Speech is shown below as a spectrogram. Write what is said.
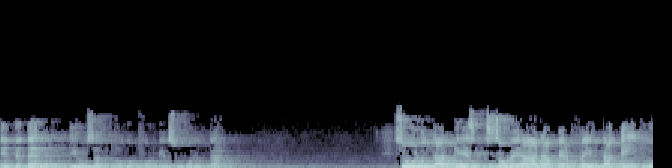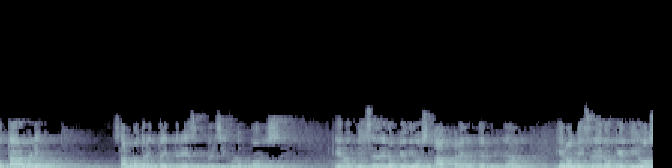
entender? Dios actuó conforme a su voluntad. Su voluntad que es soberana, perfecta e inmutable. Salmo 33, versículo 11. ¿Qué nos dice de lo que Dios ha predeterminado? ¿Qué nos dice de lo que Dios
